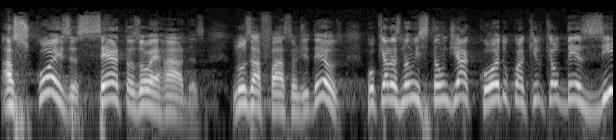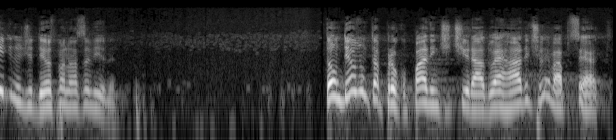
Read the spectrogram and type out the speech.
As coisas, certas ou erradas, nos afastam de Deus porque elas não estão de acordo com aquilo que é o desígnio de Deus para a nossa vida. Então Deus não está preocupado em te tirar do errado e te levar para o certo.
